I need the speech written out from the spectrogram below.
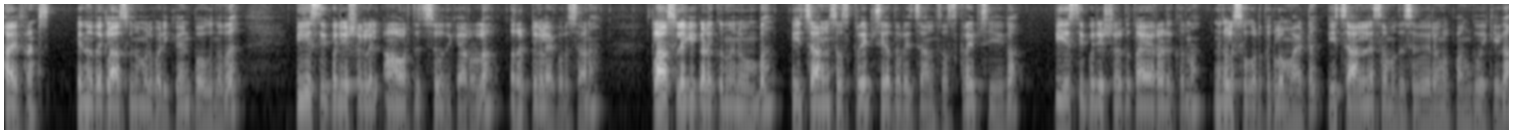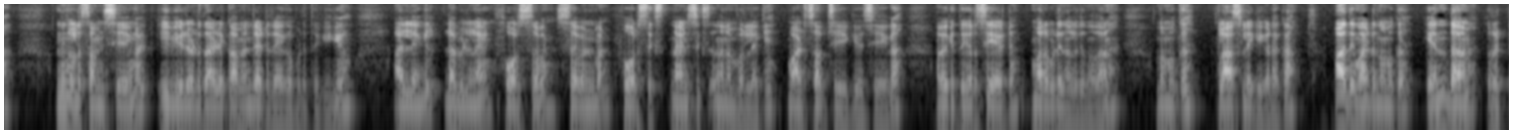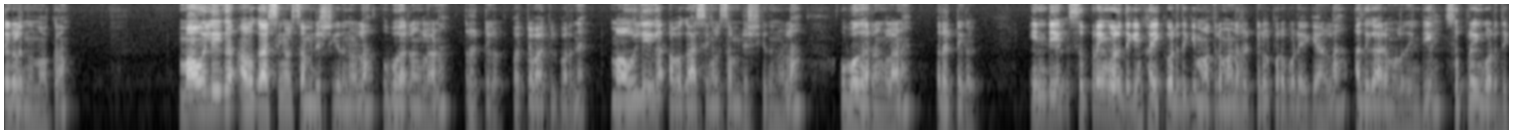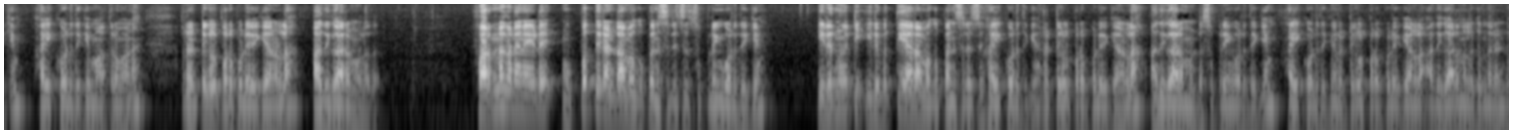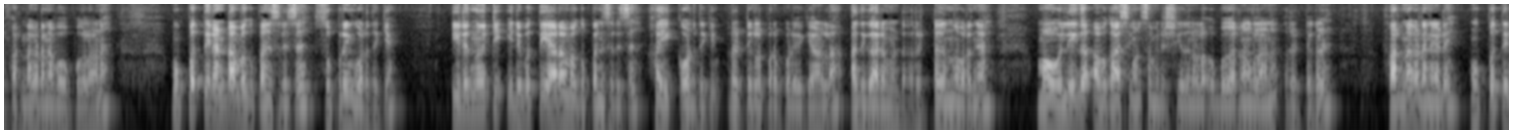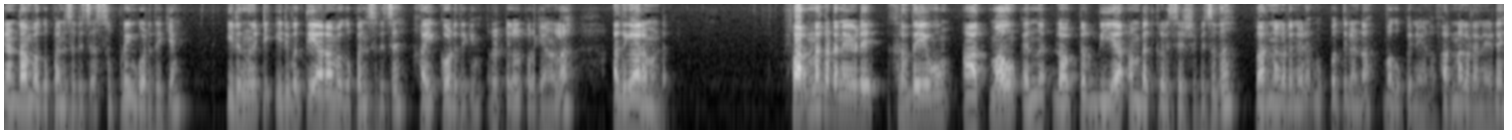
Hi friends ഇന്നത്തെ ക്ലാസ്സിൽ നമ്മൾ പഠിക്കുവാൻ പോകുന്നത് പി എസ് സി പരീക്ഷകളിൽ ആവർത്തിച്ച് ചോദിക്കാറുള്ള റിട്ടുകളെക്കുറിച്ചാണ്. ക്ലാസ്സിലേക്ക് കിടക്കുന്നതിന് മുമ്പ് ഈ ചാനൽ സബ്സ്ക്രൈബ് ചെയ്യാത്തവർ ഈ ചാനൽ സബ്സ്ക്രൈബ് ചെയ്യുക. പി എസ് സി പരീക്ഷകൾക്ക് തയ്യാറെടുക്കുന്ന നിങ്ങളുടെ സുഹൃത്തുക്കളുമായിട്ട് ഈ ചാനലിനെ സംബന്ധിച്ച വിവരങ്ങൾ പങ്കുവയ്ക്കുക. നിങ്ങളുടെ സംശയങ്ങൾ ഈ വീഡിയോയുടെ താഴെ കമന്റായിട്ട് രേഖപ്പെടുത്തിക്കുകയോ അല്ലെങ്കിൽ double nine four seven seven one four six nine six എന്ന നമ്പറിലേക്ക് വാട്സാപ്പ് ചെയ്യുകയോ ചെയ്യുക. അവയ്ക്ക് തീർച്ചയായിട്ടും മറുപടി നൽകുന്നതാണ്. നമുക്ക് ക്ലാസ്സിലേക്ക് കിടക്കാം. ആദ്യമായിട്ട് നമുക്ക് എന്താണ് റിട്ടുകൾ എന്ന് നോക്കാം. മൗലിക അവകാശങ്ങൾ സംരക്ഷിക്കുന്നതിനുള്ള ഉപകരണങ്ങളാണ് റിട്ടുകൾ. ഒറ്റ വാക്കിൽ പറഞ്ഞ് മൗലിക അവകാശങ്ങൾ സംരക്ഷിക്കുന്നതിനുള്ള ഉപകരണങ്ങളാണ് റിട്ടുകൾ. ഇന്ത്യയിൽ സുപ്രീം കോടതിക്കും ഹൈക്കോടതിക്കും മാത്രമാണ് റിട്ടുകൾ പുറപ്പെടുവിക്കാനുള്ള അധികാരമുള്ളത്. ഇന്ത്യയിൽ സുപ്രീം കോടതിക്കും ഹൈക്കോടതിക്കും മാത്രമാണ് റിട്ടുകൾ പുറപ്പെടുവിക്കാനുള്ള അധികാരമുള്ളത്. ഭരണഘടനയുടെ മുപ്പത്തിരണ്ടാം വകുപ്പ് അനുസരിച്ച് സുപ്രീം കോടതിക്കും ഇരുന്നൂറ്റി ഇരുപത്തിയാറാം വകുപ്പ് അനുസരിച്ച് ഹൈക്കോടതിക്ക് റിട്ടുകൾ പുറപ്പെടുവിക്കാനുള്ള അധികാരമുണ്ട്. സുപ്രീം കോടതിക്കും ഹൈക്കോടതിക്കും റിട്ടുകൾ പുറപ്പെടുവിക്കാനുള്ള അധികാരം നൽകുന്ന രണ്ട് ഭരണഘടനാ വകുപ്പുകളാണ്. മുപ്പത്തിരണ്ടാം വകുപ്പ് അനുസരിച്ച് സുപ്രീം കോടതിക്കും ഇരുന്നൂറ്റി ഇരുപത്തിയാറാം വകുപ്പ് അനുസരിച്ച് ഹൈക്കോടതിക്കും റിട്ടുകൾ പുറപ്പെടുവിക്കാനുള്ള അധികാരമുണ്ട്. റിട്ട് എന്ന് പറഞ്ഞാൽ മൗലിക അവകാശങ്ങൾ സംരക്ഷിക്കുന്നതിനുള്ള ഉപകരണങ്ങളാണ് റിട്ടുകൾ. ഭരണഘടനയുടെ മുപ്പത്തിരണ്ടാം വകുപ്പ് അനുസരിച്ച് സുപ്രീം കോടതിക്കും ഇരുന്നൂറ്റി ഇരുപത്തിയാറാം വകുപ്പ് അനുസരിച്ച് ഹൈക്കോടതിക്കും റിട്ടുകൾ പുറപ്പെടുവിക്കാനുള്ള അധികാരമുണ്ട്. ഭരണഘടനയുടെ ഹൃദയവും ആത്മാവും എന്ന് ഡോക്ടർ ബി ആർ അംബേദ്കർ വിശേഷിപ്പിച്ചത് ഭരണഘടനയുടെ മുപ്പത്തിരണ്ടാം വകുപ്പിനെയാണ്. ഭരണഘടനയുടെ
